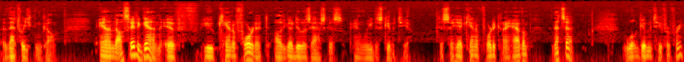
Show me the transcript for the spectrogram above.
that's where you can go. And I'll say it again: if you can't afford it, all you got to do is ask us, and we just give it to you. Just say, "Hey, I can't afford it. Can I have them?" And that's it. We'll give them to you for free.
